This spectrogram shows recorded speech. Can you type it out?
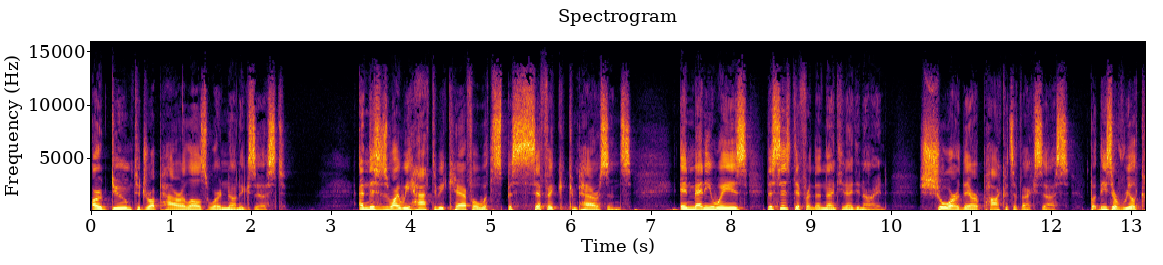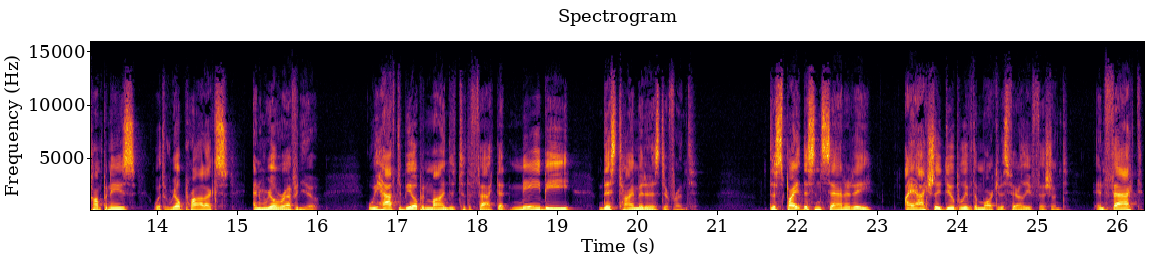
are doomed to draw parallels where none exist. And this is why we have to be careful with specific comparisons. In many ways, this is different than 1999. Sure, there are pockets of excess, but these are real companies with real products and real revenue. We have to be open minded to the fact that maybe this time it is different. Despite this insanity, I actually do believe the market is fairly efficient. In fact,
